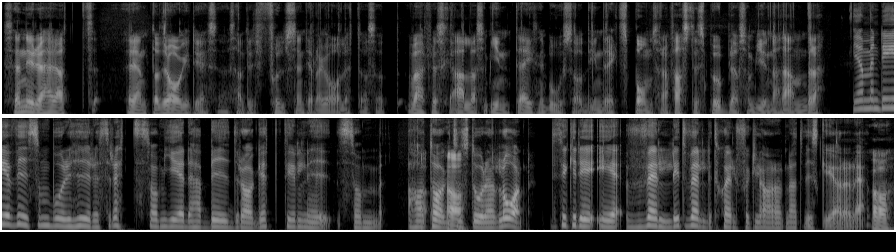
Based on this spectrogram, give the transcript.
Sen är det här att ränteavdraget är samtidigt fullständigt jävla galet. Alltså att varför ska alla som inte äger sin bostad indirekt sponsra en fastighetsbubbla som gynnar andra? Ja men det är vi som bor i hyresrätt som ger det här bidraget till ni som har tagit ja. så stora lån. Jag tycker det är väldigt, väldigt självförklarande att vi ska göra det. Ja,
